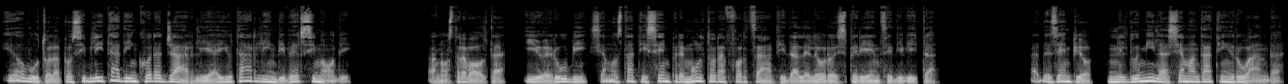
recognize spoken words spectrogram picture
e ho avuto la possibilità di incoraggiarli e aiutarli in diversi modi. A nostra volta, io e Ruby siamo stati sempre molto rafforzati dalle loro esperienze di vita. Ad esempio, nel 2000 siamo andati in Ruanda.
